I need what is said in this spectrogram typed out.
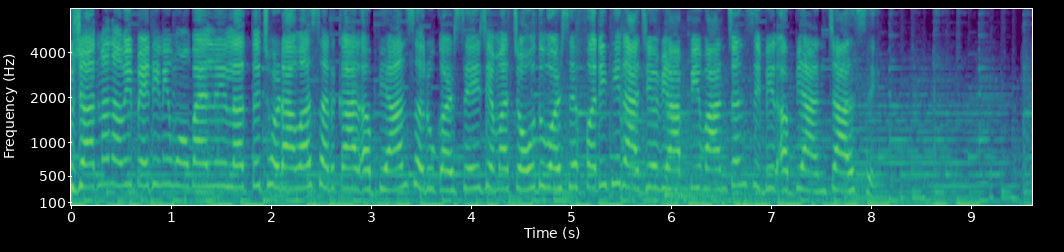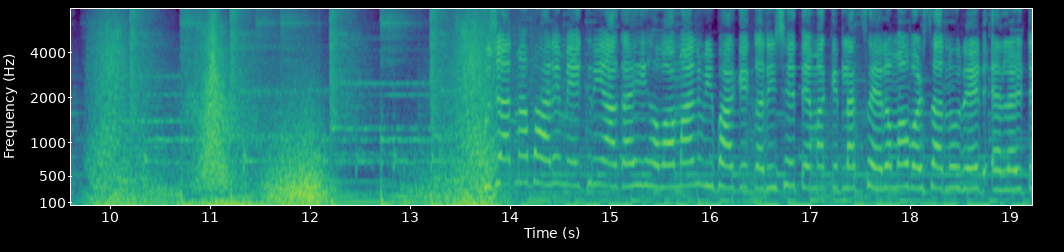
ગુજરાતમાં નવી પેઢીની મોબાઈલની લત છોડાવવા સરકાર અભિયાન શરૂ કરશે, જેમાં ચૌદ વર્ષે ફરીથી રાજ્યવ્યાપી વાંચન શિબિર અભિયાન ચાલશે. ગુજરાતમાં ભારે મેઘની આગાહી હવામાન વિભાગે કરી છે. તેમાં કેટલાક શહેરોમાં વરસાદનું રેડ એલર્ટ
